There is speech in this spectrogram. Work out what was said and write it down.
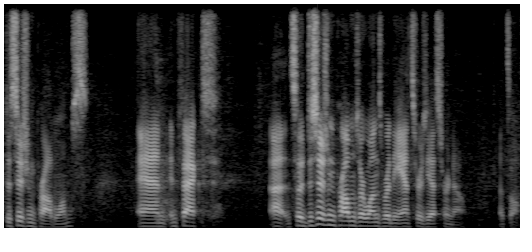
decision problems. And in fact, uh, so decision problems are ones where the answer is yes or no. That's all.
